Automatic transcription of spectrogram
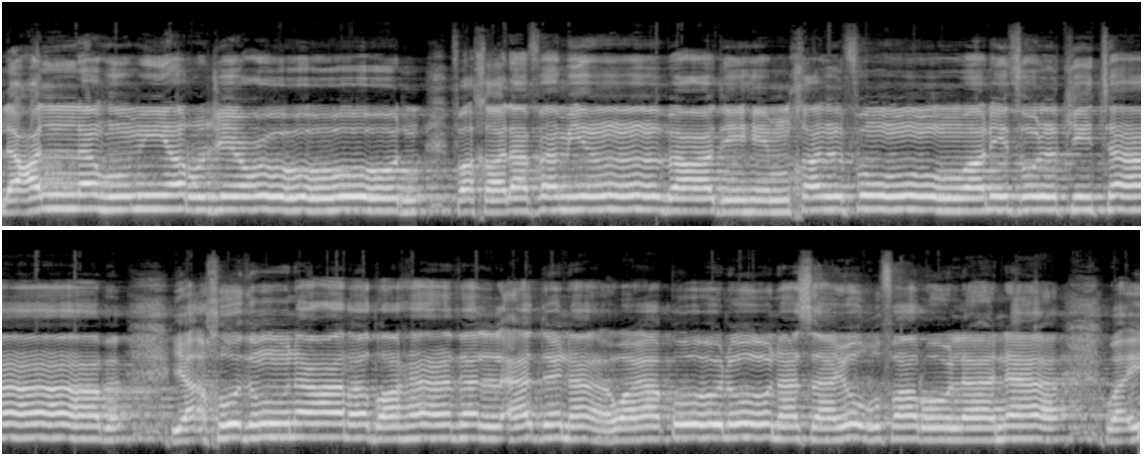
لعلهم يرجعون. فخلف من بعدهم خلف ورثوا الكتاب يأخذون عرض هذا الأدنى ويقولون سيغفر لنا وإن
